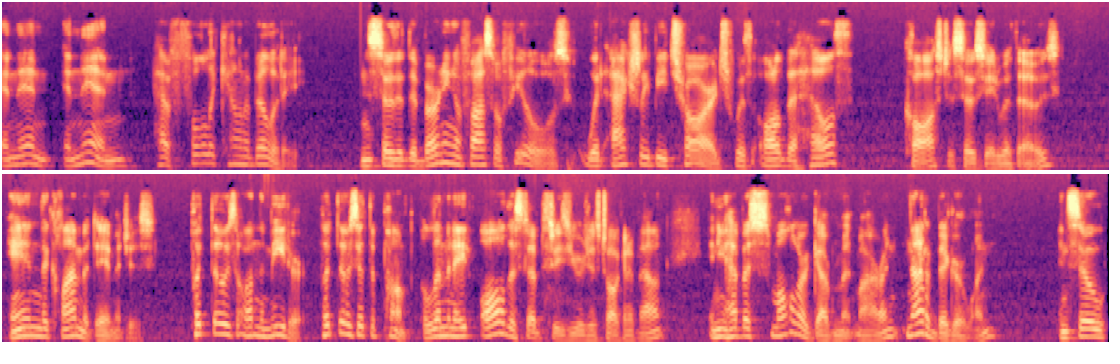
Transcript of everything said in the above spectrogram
and then and then have full accountability. And so that the burning of fossil fuels would actually be charged with all the health cost associated with those and the climate damages. Put those on the meter, put those at the pump, eliminate all the subsidies you were just talking about, and you have a smaller government, Myron, not a bigger one. And so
